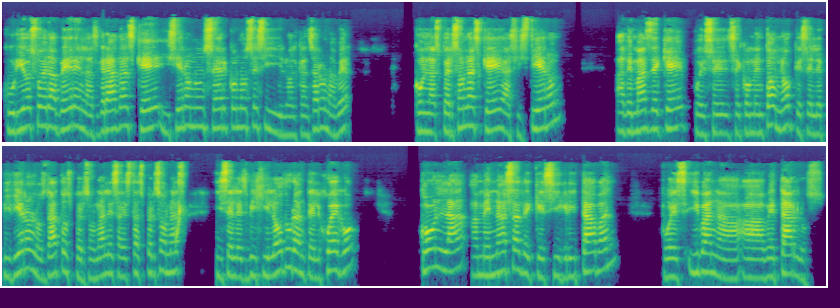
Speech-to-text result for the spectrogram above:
curioso era ver en las gradas que hicieron un cerco, no sé si lo alcanzaron a ver, con las personas que asistieron, además de que, pues se, comentó, ¿no? Que se le pidieron los datos personales a estas personas y se les vigiló durante el juego con la amenaza de que si gritaban, pues iban a vetarlos.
